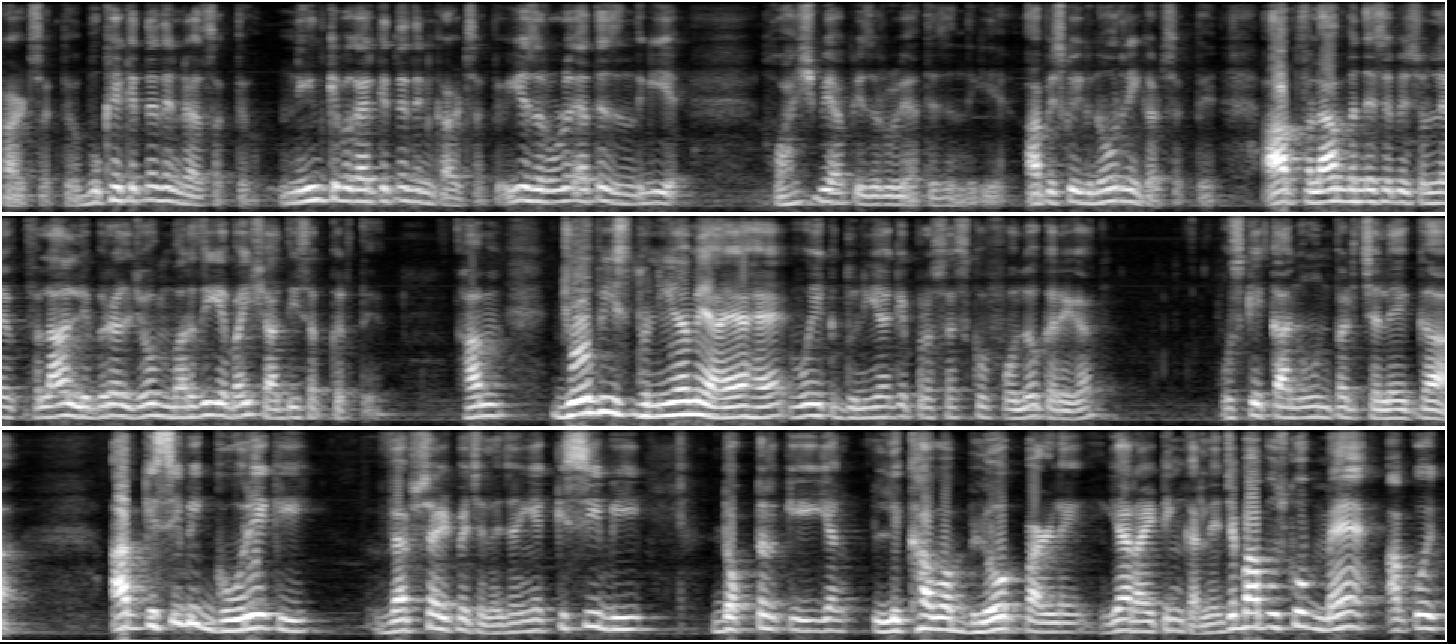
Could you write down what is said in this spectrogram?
काट सकते हो? भूखे कितने दिन रह सकते हो? नींद के बगैर कितने दिन काट सकते हो? ये ज़रूरत ज़िंदगी है। ख्वाहिश भी आपकी ज़रूरियात ज़िंदगी है। आप इसको इग्नोर नहीं कर सकते। आप फ़लाँ बंदे से भी सुन लें, फ़लाँ लिबरल जो मर्ज़ी है भाई, शादी सब करते हैं। हम जो भी इस दुनिया में आया है, वो एक दुनिया के प्रोसेस को फॉलो करेगा, उसके कानून पर चलेगा। आप किसी भी गोरे की वेबसाइट पे चले जाएँ या किसी भी डॉक्टर की या लिखा हुआ ब्लॉग पढ़ लें या राइटिंग कर लें, जब आप उसको, मैं आपको एक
